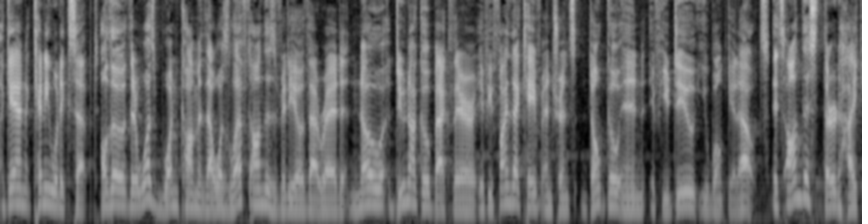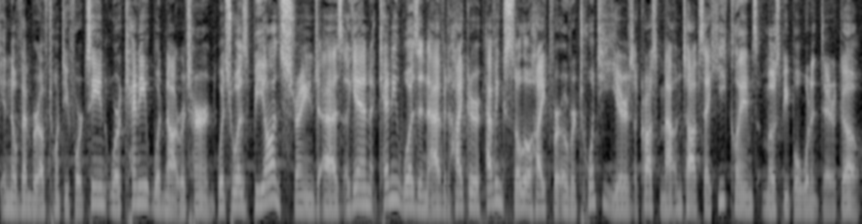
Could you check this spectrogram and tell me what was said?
Again, Kenny would accept. Although there was one comment that was left on this video that read, No, do not go back there. If you find that cave entrance, don't go in. If you do, you won't get out. It's on this third hike in November of 2014 where Kenny would not return, which was beyond strange as, again, Kenny was an avid hiker, having solo hiked for over 20 years across mountaintops that he claims most people wouldn't dare go.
